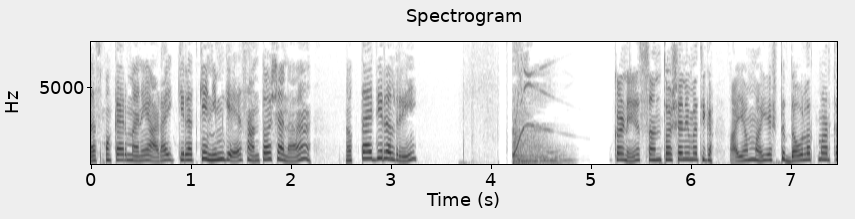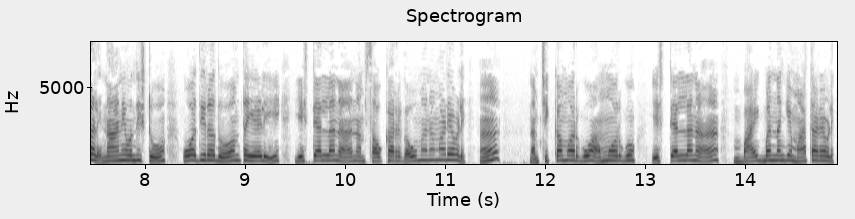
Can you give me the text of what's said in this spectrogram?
ಲಸ್ಮಕಾರ ಮನೆ ಅಡ ಇಕ್ಕಿರೋದಕ್ಕೆ ನಿಮ್ಗೆ ಸಂತೋಷನಾ? ನಗ್ತಾ ಇದ್ದೀರಲ್ರಿ? ಕಣೆ, ಸಂತೋಷನೇ ಮತ್ತೀಗ. ಅಯ್ಯಮ್ಮ ಎಷ್ಟು ದೌಲತ್ ಮಾಡ್ತಾಳೆ, ನಾನೇ ಒಂದಿಷ್ಟು ಓದಿರೋದು ಅಂತ ಹೇಳಿ ಎಷ್ಟೆಲ್ಲನ ನಮ್ಮ ಸೌಕಾರ ಗೌಮಾನ ಮಾಡ್ಯಾವಳಿ ಹಾ ನಮ್ಮ ಚಿಕ್ಕಮ್ಮವ್ರಿಗೂ, ಅಮ್ಮವ್ರಿಗೂ ಎಷ್ಟೆಲ್ಲನ ಬಾಯಿಗೆ ಬಂದಂಗೆ ಮಾತಾಡವಳಿ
